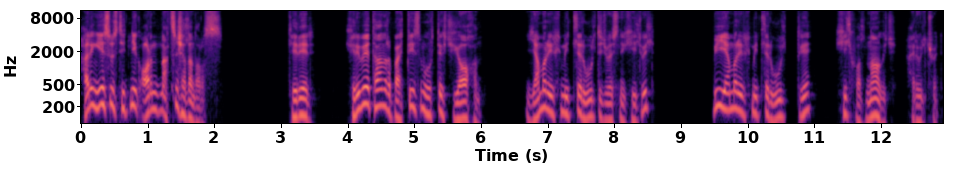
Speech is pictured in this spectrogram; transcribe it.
Харин Есүс тэднийг оронд натсан шалаанд оруулсан. Тэрээр хэрвээ та нар баптизм хүртэгч Йохан ямар эрх мэдлэр үлдэж байсныг хэлвэл би ямар эрх мэдлэр үлддэгэ хэлэх болно гэж хариулж байна.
